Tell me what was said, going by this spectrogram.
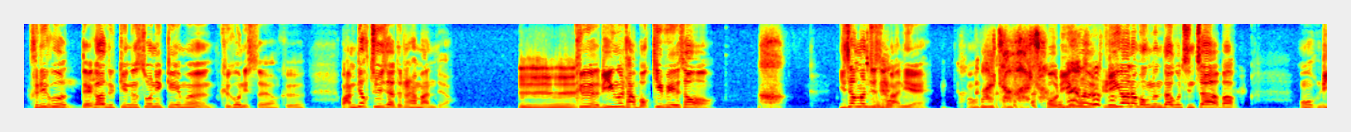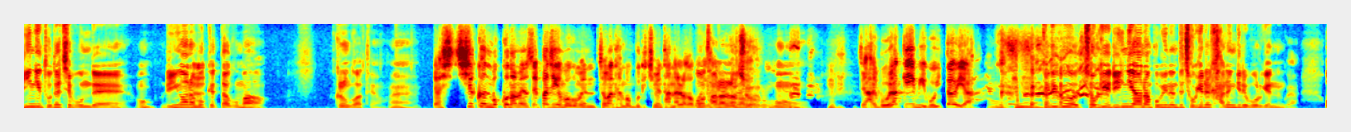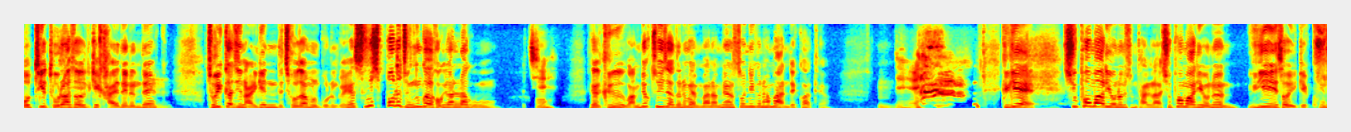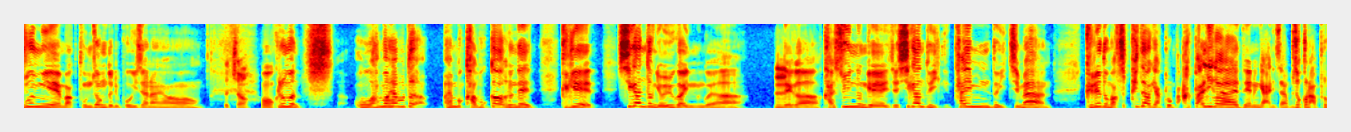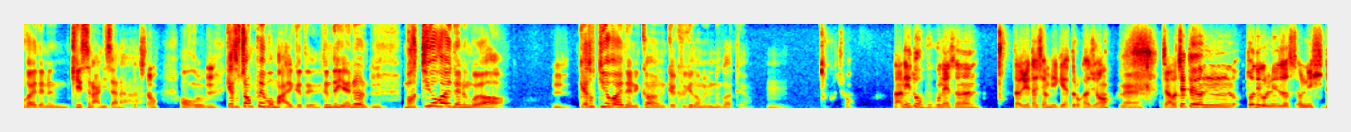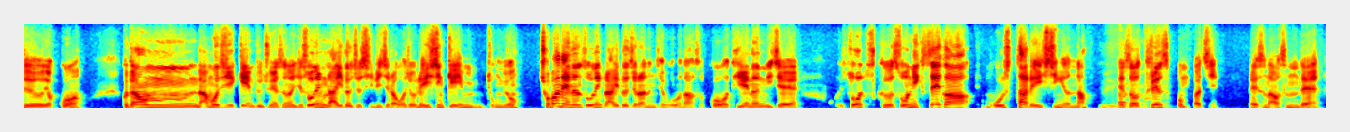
그리고 음, 내가 느끼는 소닉 게임은 그건 있어요. 그 완벽주의자들은 하면 안 돼요. 음, 그 링을 다 먹기 위해서 이상한 짓을 뭐- 많이 해. 맞아 맞아. 어 링을 링 하나 먹는다고 진짜 막 어 링이 도대체 뭔데? 어 링 하나 음. 먹겠다고 막 그런 것 같아요. 예. 야 시- 실컷 먹고 나면 쎄 빠지게 먹으면 저한테 한번 부딪히면 다 날라가 버리고. 어다 날라가고. 그렇죠. 어. 이제, 아이 뭐야 게임이 뭐 있다위야. 어. 그리고 저기 링이 하나 보이는데 저기를 가는 길을 모르겠는 거야. 어떻게 돌아서 이렇게 가야 되는데 음. 저기까지는 알겠는데 저 담을 모르는 거야. 그냥 수십 번은 죽는 거야 거기 가려고. 그렇지. 어? 그러니까 그 완벽주의자들은 웬만하면 소닉은 하면 안 될 것 같아요. 음. 네. 그게 Super Mario는 좀 달라. Super Mario는 위에서 이렇게 구름 위에 막 동전들이 보이잖아요. 그렇죠. 어 그러면 어 한번 해보다 한번 가볼까? 그런데 그게 시간적 여유가 있는 거야. 음. 내가 갈 수 있는 게 이제 시간도 있- 타임도 있지만 그래도 막 스피드하게 앞으로 막 빨리 가야 되는 게 아니잖아. 무조건 앞으로 가야 되는 케이스는 아니잖아. 어그 음. 계속 점프해 보면 알거든. 근데 얘는 음. 막 뛰어가야 되는 거야. 음, 계속 뛰어가야 되니까 그러니까 그게 너무 힘든 것 같아요. 음. 그렇죠. 난이도 부분에서는 나중에 다시 한번 얘기하도록 하죠. 네. 자, 어쨌든 Sonic Unleashed였고 그 다음 나머지 게임들 중에서는 이제 Sonic Riders 시리즈라고 하죠. 레이싱 게임 종류. 초반에는 Sonic Riders라는 제목으로 나왔었고 뒤에는 이제 소, 그 Sonic Sega All-Stars Racing이었나? 해서 Transformed까지 해서 나왔었는데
